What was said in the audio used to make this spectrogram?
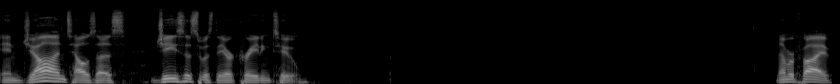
And John tells us Jesus was there creating too. Number 5,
